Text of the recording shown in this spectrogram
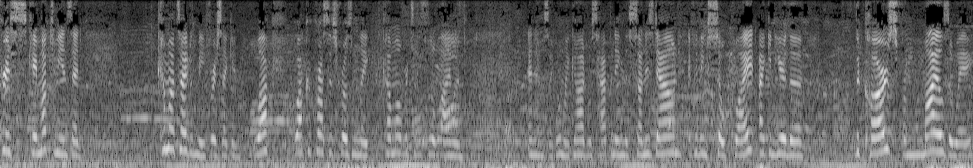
Chris came up to me and said, "Come outside with me for a second. Walk, walk across this frozen lake. Come over to this little island." And I was like, "Oh my God, what's happening? The sun is down. Everything's so quiet. I can hear the the cars from miles away."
